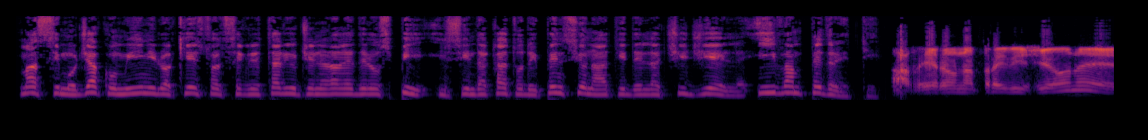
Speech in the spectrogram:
Massimo Giacomini lo ha chiesto al segretario generale dello SPI, il sindacato dei pensionati della CGL, Ivan Pedretti. Avere una previsione è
